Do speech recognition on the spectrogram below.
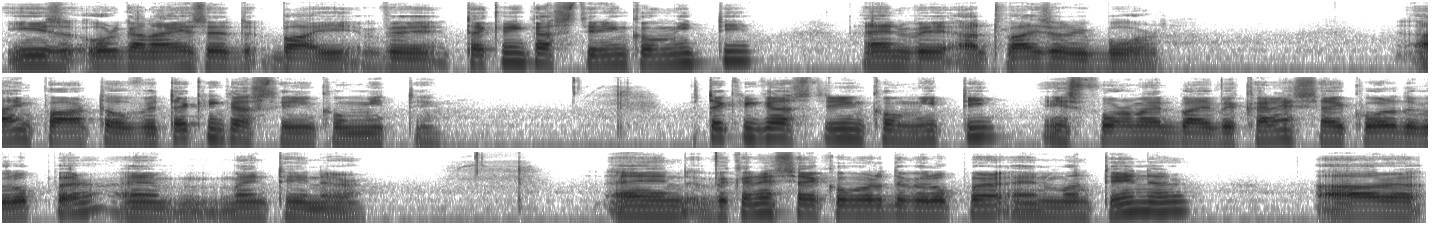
is organized by the Technical Steering Committee and the advisory board. I'm part of the technical steering committee. The technical steering committee is formed by the KernelCI core developer and maintainer. And the KernelCI core developer and maintainer are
